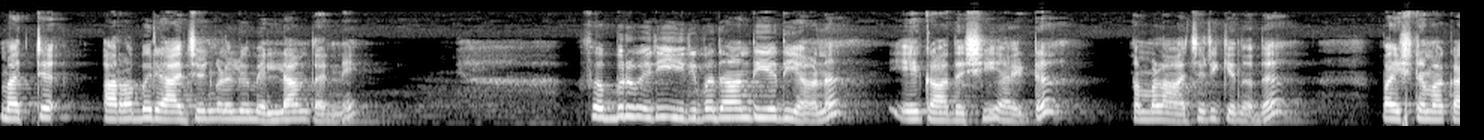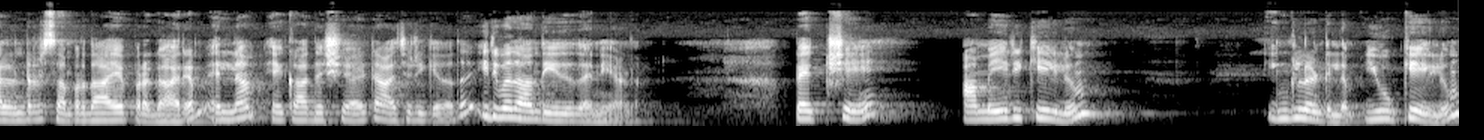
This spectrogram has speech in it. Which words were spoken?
മറ്റ് അറബ് രാജ്യങ്ങളിലുമെല്ലാം തന്നെ ഫെബ്രുവരി ഇരുപതാം തീയതിയാണ് ഏകാദശിയായിട്ട് നമ്മൾ ആചരിക്കുന്നത്. വൈഷ്ണവ കലണ്ടർ സമ്പ്രദായ പ്രകാരം എല്ലാം ഏകാദശിയായിട്ട് ആചരിക്കുന്നത് ഇരുപതാം തീയതി തന്നെയാണ്. പക്ഷേ അമേരിക്കയിലും ഇംഗ്ലണ്ടിലും യു കെയിലും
